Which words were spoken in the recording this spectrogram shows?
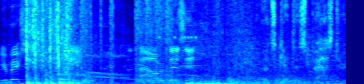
Your mission's complete. Our visit. Let's get this bastard.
